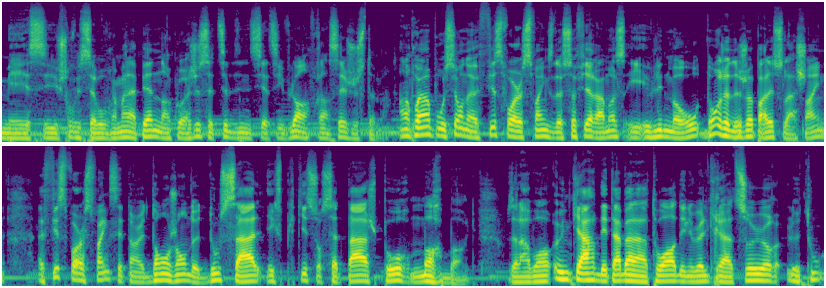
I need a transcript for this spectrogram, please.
Mais je trouve que ça vaut vraiment la peine d'encourager ce type d'initiative-là en français justement. En première position, on a Fist for a Sphinx de Sophia Ramos et Evelyn Moreau, dont j'ai déjà parlé sur la chaîne. A Fist for a Sphinx, c'est un donjon de 12 salles expliqué sur cette page pour Morborg. Vous allez avoir une carte des tables aléatoires, des nouvelles créatures, le tout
